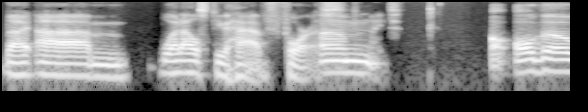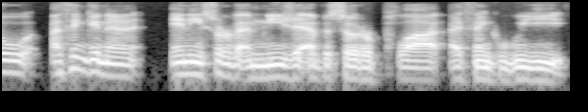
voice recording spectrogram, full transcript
But um, what else do you have for us Um, tonight? Although I think in an, any sort of amnesia episode or plot, I think we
